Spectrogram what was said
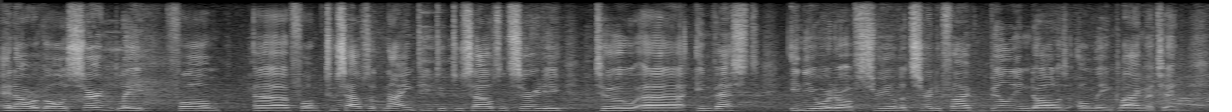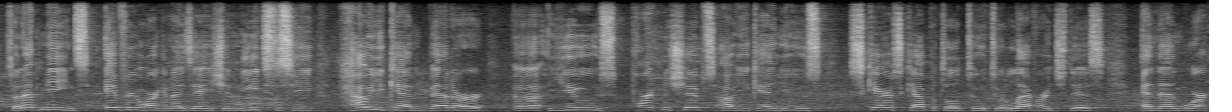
and our goal is certainly from, uh, from 2019 to 2030 to uh, invest in the order of $335 billion only in climate change. So that means every organization needs to see how you can better uh, use partnerships, how you can use scarce capital to, to leverage this, and then work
